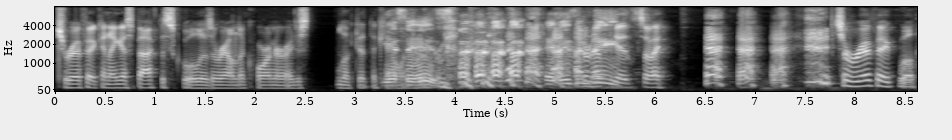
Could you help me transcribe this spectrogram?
Terrific, and I guess back to school is around the corner. I just looked at the calendar. Yes, it is. it is I don't indeed. have kids, so I Terrific. Well,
